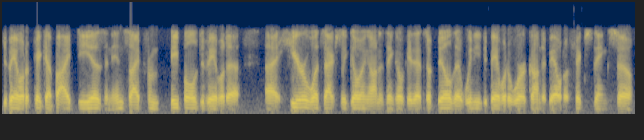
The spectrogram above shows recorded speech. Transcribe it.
to be able to pick up ideas and insight from people, to be able to uh, hear what's actually going on and think, okay, that's a bill that we need to be able to work on to be able to fix things. So,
